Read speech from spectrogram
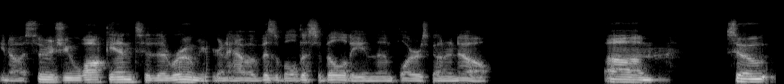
you know as soon as you walk into the room, you're going to have a visible disability, and the employer is going to know. Um, so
